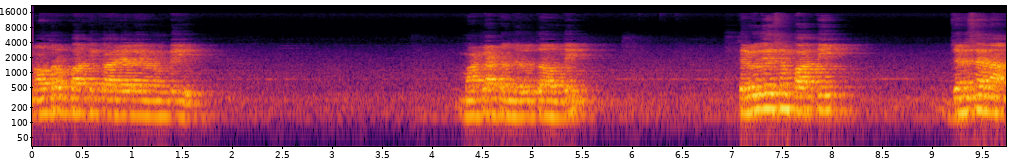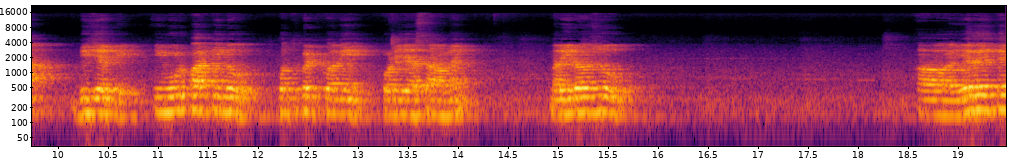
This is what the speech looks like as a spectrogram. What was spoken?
నూతన పార్టీ కార్యాలయం నుండి మాట్లాడటం జరుగుతూ ఉంది. తెలుగుదేశం పార్టీ జనసేన బీజేపీ ఈ మూడు పార్టీలు పొత్తు పెట్టుకొని పోటీ చేస్తూ ఉన్నాయి. మరి ఈరోజు ఏదైతే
